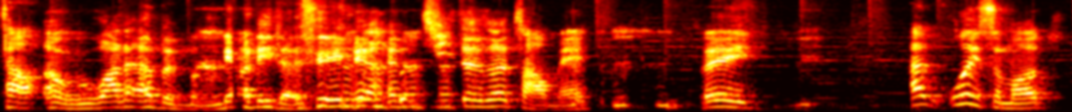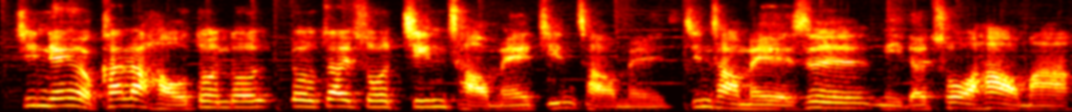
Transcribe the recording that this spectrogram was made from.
草呃，我的二本猛料理的是一个很急着说草莓，所以啊，为什么今天有看到好多人都都在说金草莓？金草莓，金草莓也是你的绰号吗？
